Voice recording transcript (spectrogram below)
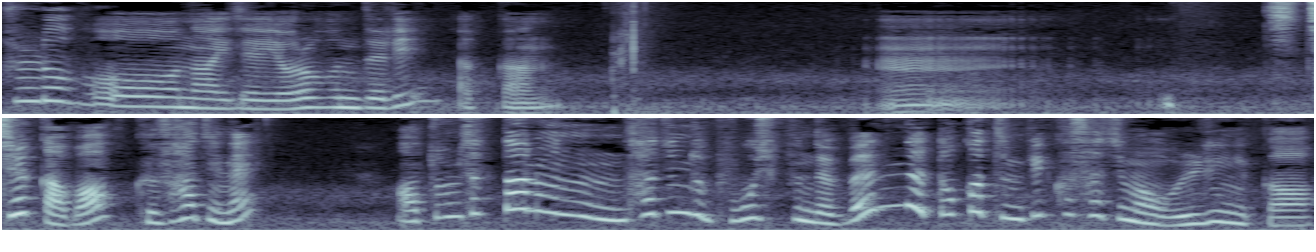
플루버나 이제 여러분들이 약간 음, 지칠까봐? 그 사진에? 아, 좀 색다른 사진 좀 보고 싶은데 맨날 똑같은 피크 사진만 올리니까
